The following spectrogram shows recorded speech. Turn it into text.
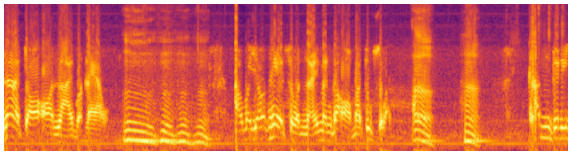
หน้าจอออนไลน์หมดแล้วอืมอืมอืมอืมเอาวัยวะเพศส่วนไหนมันก็ออกมาทุกส่วน เออ ฮะ คำกริ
